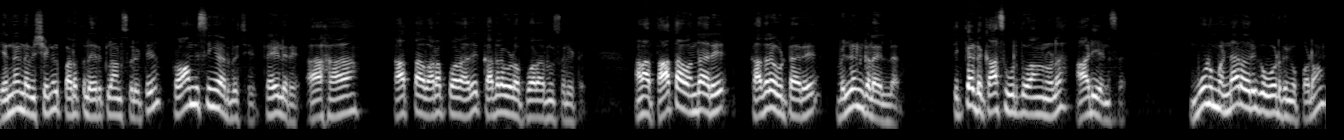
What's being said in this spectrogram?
என்னென்ன விஷயங்கள் படத்தில் இருக்கலாம்னு சொல்லிட்டு ப்ராமிசிங்காக இருந்துச்சு ட்ரெய்லரு ஆஹா தாத்தா வரப்போகிறாரு கதரை விட போகிறாருன்னு சொல்லிட்டு. ஆனால் தாத்தா வந்தார் கதரை விட்டார் வில்லன்களை இல்லை. டிக்கெட்டு காசு கொடுத்து வாங்கணும்ல ஆடியன்ஸை மூணு மணி நேரம் வரைக்கும் ஓடுதுங்க படம்.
